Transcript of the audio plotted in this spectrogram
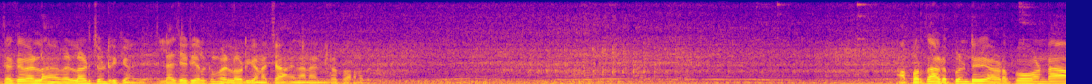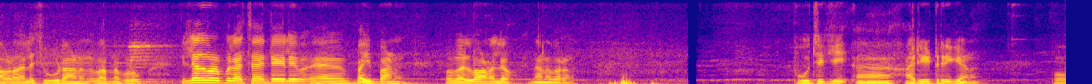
ഇതൊക്കെ വെള്ളം വെള്ളം അടിച്ചുകൊണ്ടിരിക്കുകയാണ് എല്ലാ ചെടികൾക്കും വെള്ളം അടിക്കണം. അച്ഛാ എന്നാണ് എന്റെ പറഞ്ഞത്. അപ്പുറത്ത് അടുപ്പുണ്ട്. അവിടെ പോകണ്ട. അവിടെ നല്ല ചൂടാണെന്ന് പറഞ്ഞപ്പോഴും ഇല്ല അത് കുഴപ്പമില്ല. അച്ഛൻ എന്റെ കയ്യിൽ പൈപ്പാണ്. വെള്ളമാണല്ലോ എന്നാണ് പറയുന്നത് പൂച്ചയ്ക്ക് അരിയിട്ടിരിക്കുകയാണ് അപ്പോൾ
